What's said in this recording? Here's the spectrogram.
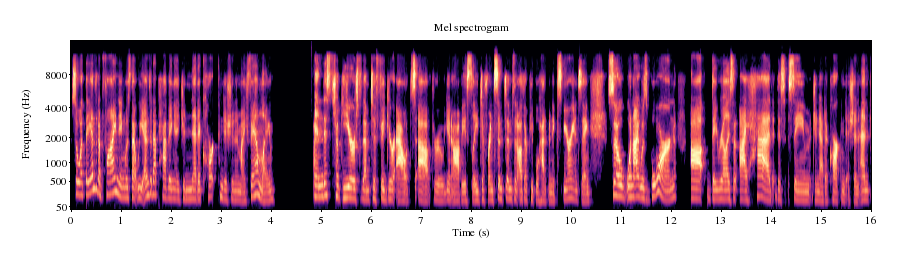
So what they ended up finding was that we ended up having a genetic heart condition in my family and this took years for them to figure out uh, through you know obviously different symptoms that other people had been experiencing. So when i was born uh, they realized that i had this same genetic heart condition. And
